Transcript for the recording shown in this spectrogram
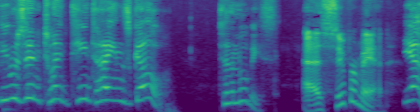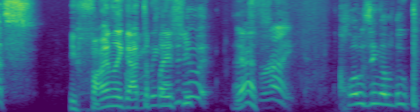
He was in Tw- Teen Titans Go to the movies. As Superman. Yes, He finally got to play got to do it. That's Yes. right. Closing a loop.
